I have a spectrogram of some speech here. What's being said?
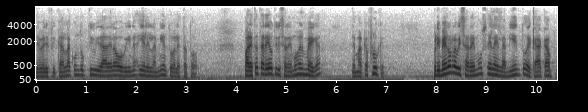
de verificar la conductividad de la bobina y el aislamiento del estator. Para esta tarea utilizaremos el Mega de marca Fluke. Primero revisaremos el aislamiento de cada campo.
